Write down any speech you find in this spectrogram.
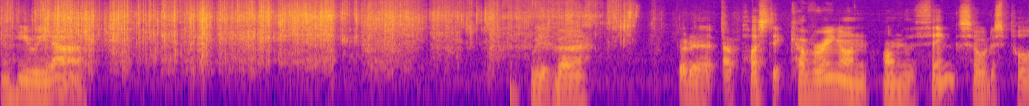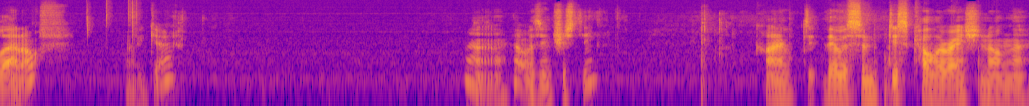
And here we are. We've uh, got a, a plastic covering on, on the thing, so we'll just pull that off. There we go. Ah, that was interesting kind of there was some discoloration on the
